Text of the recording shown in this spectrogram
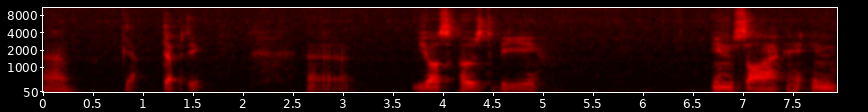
Um, yeah, deputy. Uh, you're supposed to be inside in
